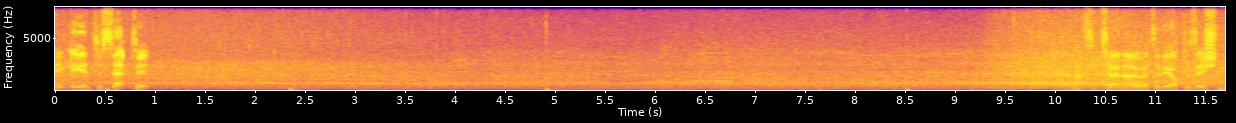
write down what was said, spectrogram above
Neatly intercepted. And that's a turnover to the opposition.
